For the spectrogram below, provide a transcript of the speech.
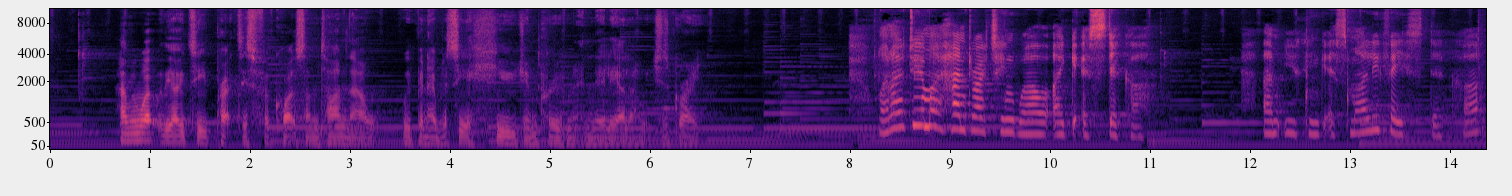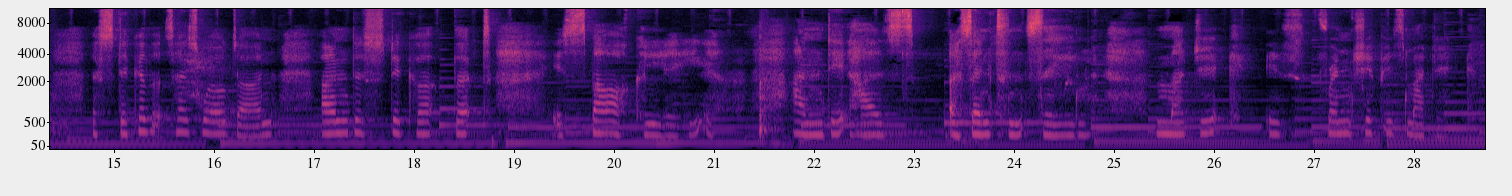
Having worked with the OT practice for quite some time now, we've been able to see a huge improvement in Liliella, which is great. When I do my handwriting well, I get a sticker. Um, you can get a smiley face sticker, a sticker that says well done, and a sticker that is sparkly and it has a sentence saying Magic is, friendship is magic.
